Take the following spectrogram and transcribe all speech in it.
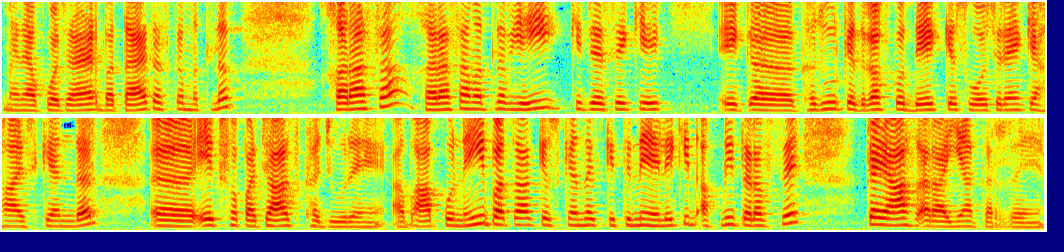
میں نے آپ کو بتایا بتایا تھا اس کا مطلب خراسا خراسا مطلب یہی کہ جیسے کہ ایک کھجور کے درخت کو دیکھ کے سوچ رہے ہیں کہ ہاں اس کے اندر ایک سو پچاس کھجوریں ہیں۔ اب آپ کو نہیں پتا کہ اس کے اندر کتنے ہیں، لیکن اپنی طرف سے قیاس آرائیاں کر رہے ہیں۔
